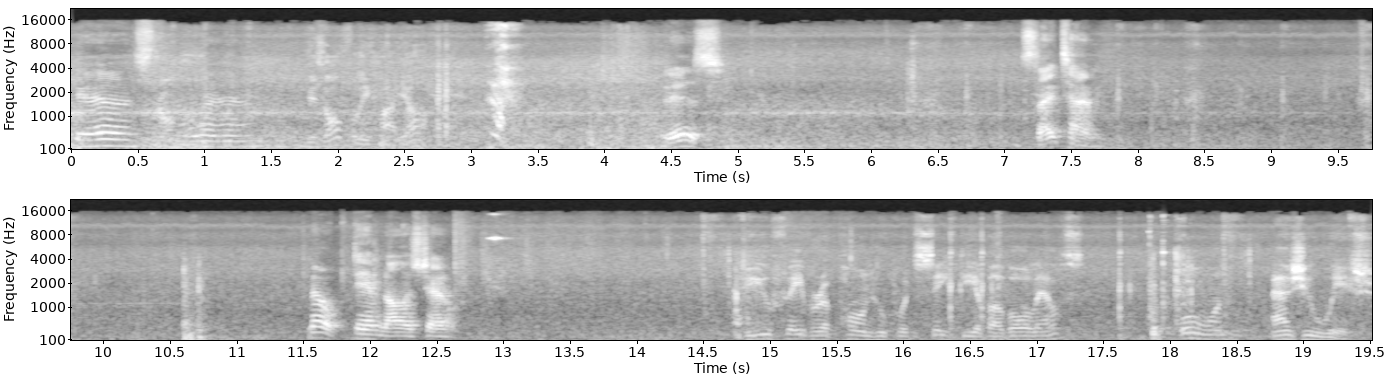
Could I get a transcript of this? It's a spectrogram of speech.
Against the wind. It's awfully high up. It is. It's nighttime. No, damn knowledge channel. Do you favor a pawn who puts safety above all else? Or one who... As you wish.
